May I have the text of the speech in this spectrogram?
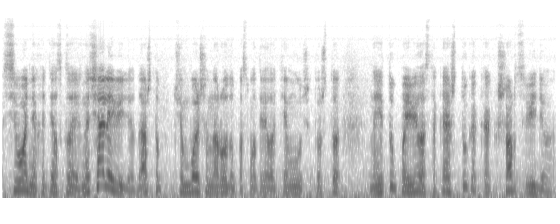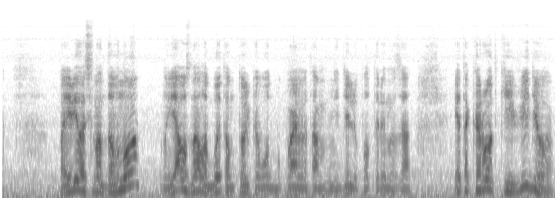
сегодня хотел сказать в начале видео, да, чтобы чем больше народу посмотрело, тем лучше. То, что на YouTube появилась такая штука, как шортс видео. Появилась она давно, но я узнал об этом только вот буквально там неделю-полторы назад. Это короткие видео,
